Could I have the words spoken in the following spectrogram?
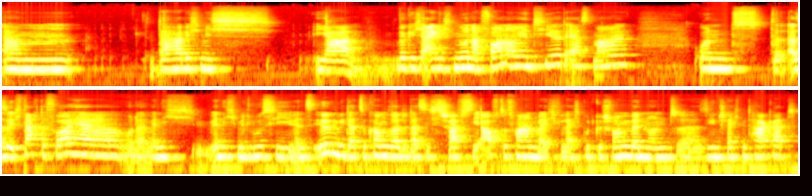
ähm, da habe ich mich ja, wirklich eigentlich nur nach vorne orientiert erstmal. Und also ich dachte vorher, oder wenn ich, wenn ich mit Lucy, wenn es irgendwie dazu kommen sollte, dass ich es schaffe, sie aufzufahren, weil ich vielleicht gut geschwommen bin und äh, sie einen schlechten Tag hat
